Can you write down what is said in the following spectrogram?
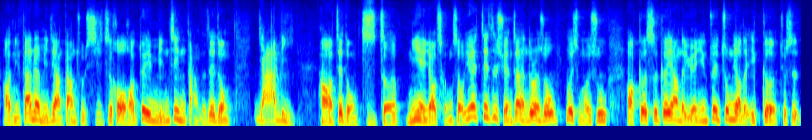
啊，你担任民进党党主席之后哈，对于民进党的这种压力哈，这种指责你也要承受。因为这次选战，很多人说为什么会输啊？各式各样的原因，最重要的一个就是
